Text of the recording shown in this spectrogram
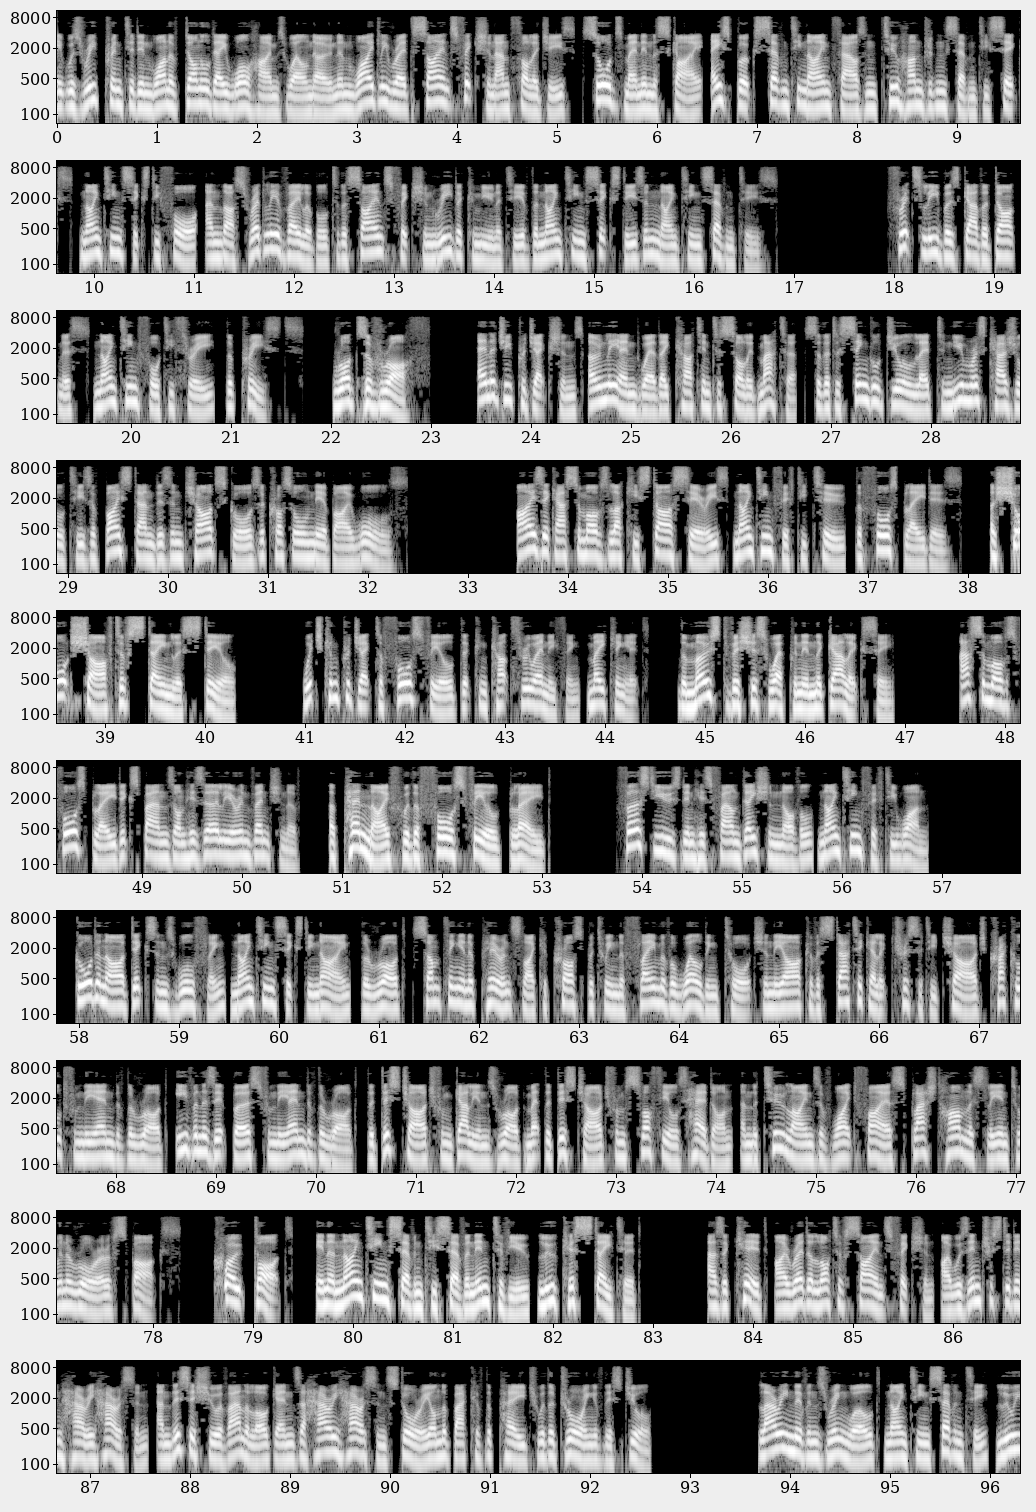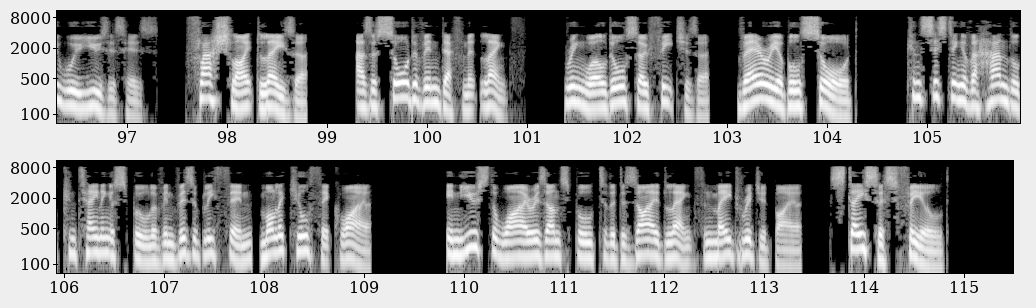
It was reprinted in one of Donald A. Wollheim's well-known and widely read science fiction anthologies, Swordsmen in the Sky, Ace Books 79276, 1964, and thus readily available to the science fiction reader community of the 1960s and 1970s. Fritz Leiber's Gather Darkness 1943, The Priests rods of Roth Energy projections only end where they cut into solid matter, so that a single duel led to numerous casualties of bystanders and charred scores across all nearby walls. Isaac Asimov's Lucky Star series 1952, the force blade is a short shaft of stainless steel, which can project a force field that can cut through anything, making it the most vicious weapon in the galaxy. Asimov's force blade expands on his earlier invention of a penknife with a force field blade, first used in his Foundation novel 1951. Gordon R. Dickson's Wolfling 1969, The Rod, something in appearance like a cross between the flame of a welding torch and the arc of a static electricity charge crackled from the end of the rod, even as it burst from the end of the rod. The discharge from Galleon's rod met the discharge from Slothiel's head-on, and the two lines of white fire splashed harmlessly into an aurora of sparks. In a 1977 interview, Lucas stated, As a kid, I read a lot of science fiction, I was interested in Harry Harrison, and this issue of Analog ends a Harry Harrison story on the back of the page with a drawing of this duel. Larry Niven's Ringworld 1970, Louis Wu uses his flashlight laser as a sword of indefinite length. Ringworld also features a variable sword consisting of a handle containing a spool of invisibly thin, molecule-thick wire. In use the wire is unspooled to the desired length and made rigid by a stasis field.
